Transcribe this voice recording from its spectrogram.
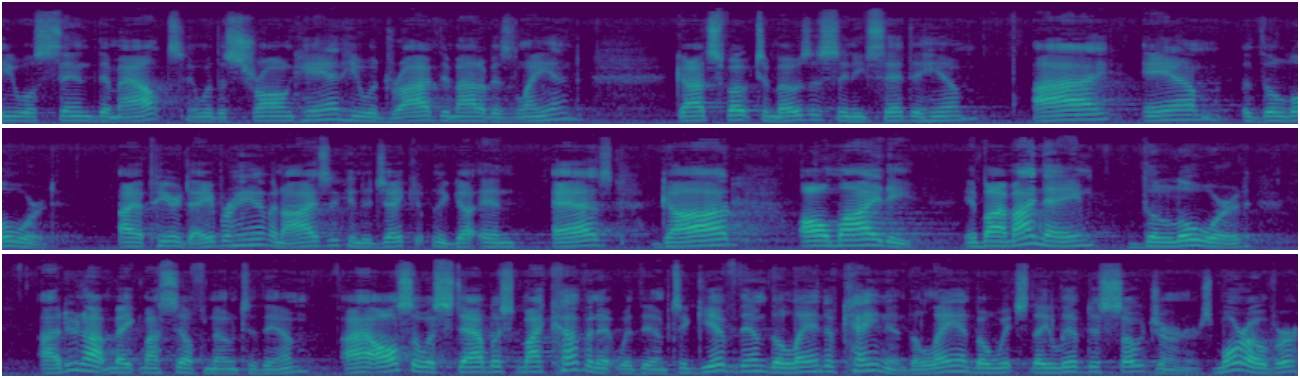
he will send them out, and with a strong hand he will drive them out of his land. God spoke to Moses, and he said to him, I am the Lord. I appeared to Abraham and Isaac and to Jacob and as God Almighty. And by my name, the Lord, I do not make myself known to them. I also established my covenant with them to give them the land of Canaan, the land by which they lived as sojourners. Moreover,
